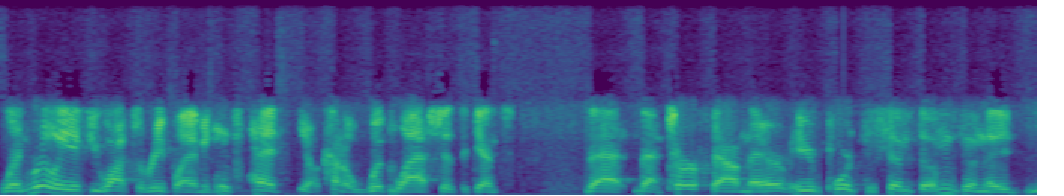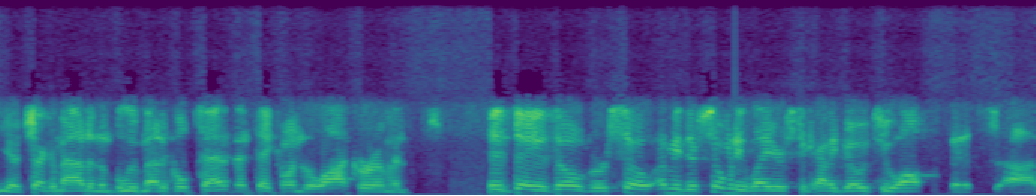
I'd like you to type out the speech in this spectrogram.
When really, if you watch the replay, I mean, his head, you know, kind of whiplashes against that that turf down there. He reports the symptoms, and they you know check him out in the blue medical tent, and take him into the locker room, and his day is over. So, I mean, there's so many layers to kind of go to off of this. Uh,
